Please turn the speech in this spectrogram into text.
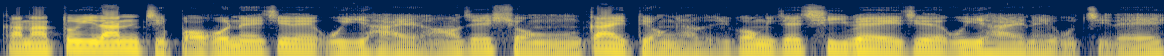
敢若对咱一部分的即个危害，吼，这上界重要就是讲，伊这气味即个危害呢，有一个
